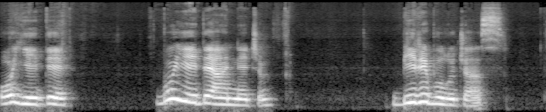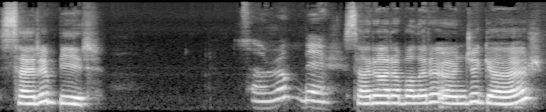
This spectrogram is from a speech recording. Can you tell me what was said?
O yedi. Bu yedi anneciğim. Biri bulacağız. Sarı bir. Sarı bir. Sarı arabaları önce gör,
